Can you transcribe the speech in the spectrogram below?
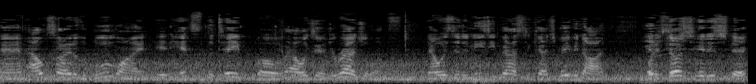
and outside of the blue line, it hits the tape of Alexander Radulov. Now, is it an easy pass to catch? Maybe not, but it does hit his stick.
